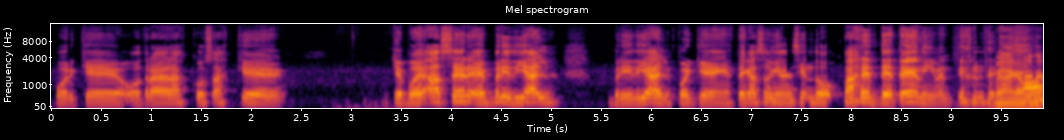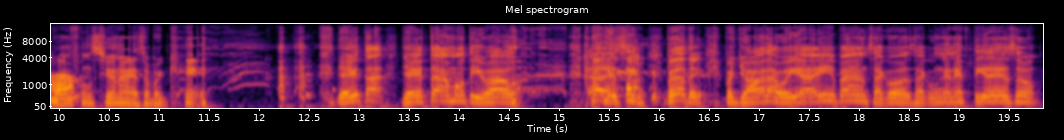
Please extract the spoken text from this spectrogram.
porque otra de las cosas que, que puedes hacer es bridear, bridear, porque en este caso vienen siendo pares de tenis, ¿me entiendes? Venga, ¿cómo funciona eso? Porque ya, yo estaba, ya estaba motivado a decir, espérate, pues yo ahora voy ahí, pan, saco, saco un NFT de eso,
